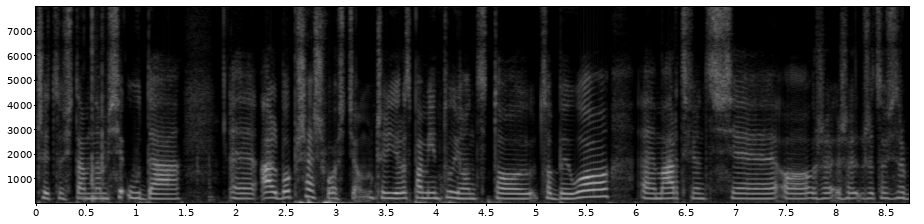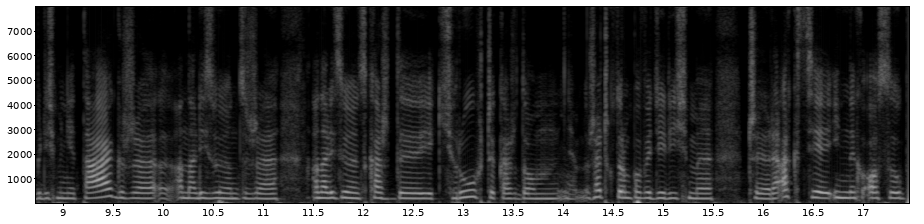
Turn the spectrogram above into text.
czy coś tam nam się uda, e, albo przeszłością, czyli rozpamiętując to, co było, e, martwiąc się, o, że, że, że coś zrobiliśmy nie tak, że analizując, że analizując każdy jakiś ruch, czy każdą wiem, rzecz, którą powiedzieliśmy, czy reakcje innych osób,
